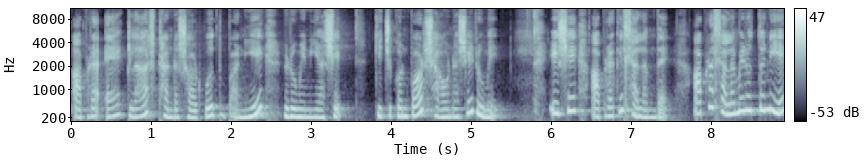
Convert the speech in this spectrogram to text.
আমরা এক গ্লাস ঠান্ডা শরবত বানিয়ে রুমে নিয়ে আসে। কিছুক্ষণ পর শাওন আসে রুমে। এসে আপরাকে সালাম দেয়। আপরা সালামের উত্তর নিয়ে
